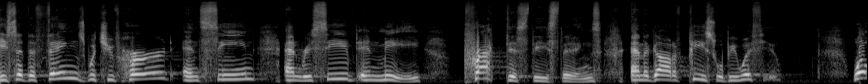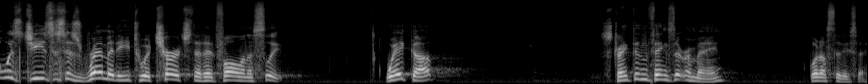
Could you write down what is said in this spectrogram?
he said, The things which you've heard and seen and received in me, practice these things, and the God of peace will be with you. What was Jesus' remedy to a church that had fallen asleep? Wake up, strengthen the things that remain. What else did he say?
